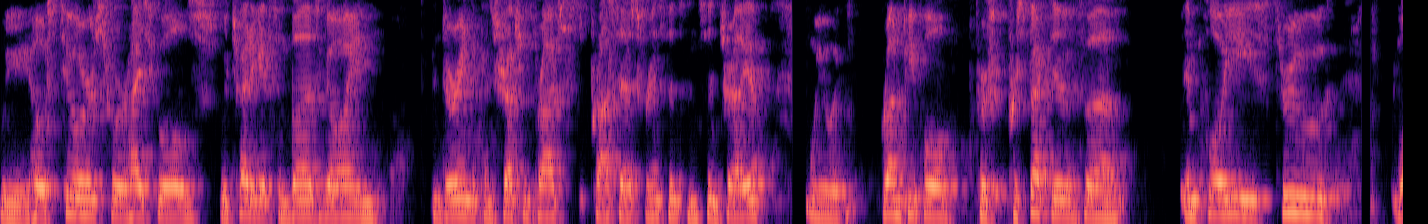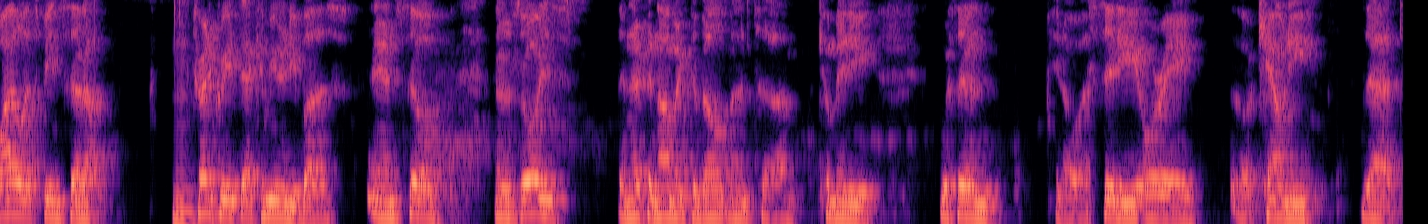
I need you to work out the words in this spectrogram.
We host tours for high schools. We try to get some buzz going during the construction pro- process. For instance, in Centralia, we would run people, pr- prospective uh, employees, through while it's being set up. Hmm. Try to create that community buzz. And so you know, there's always an economic development uh, committee within, you know, a city or a, a county that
